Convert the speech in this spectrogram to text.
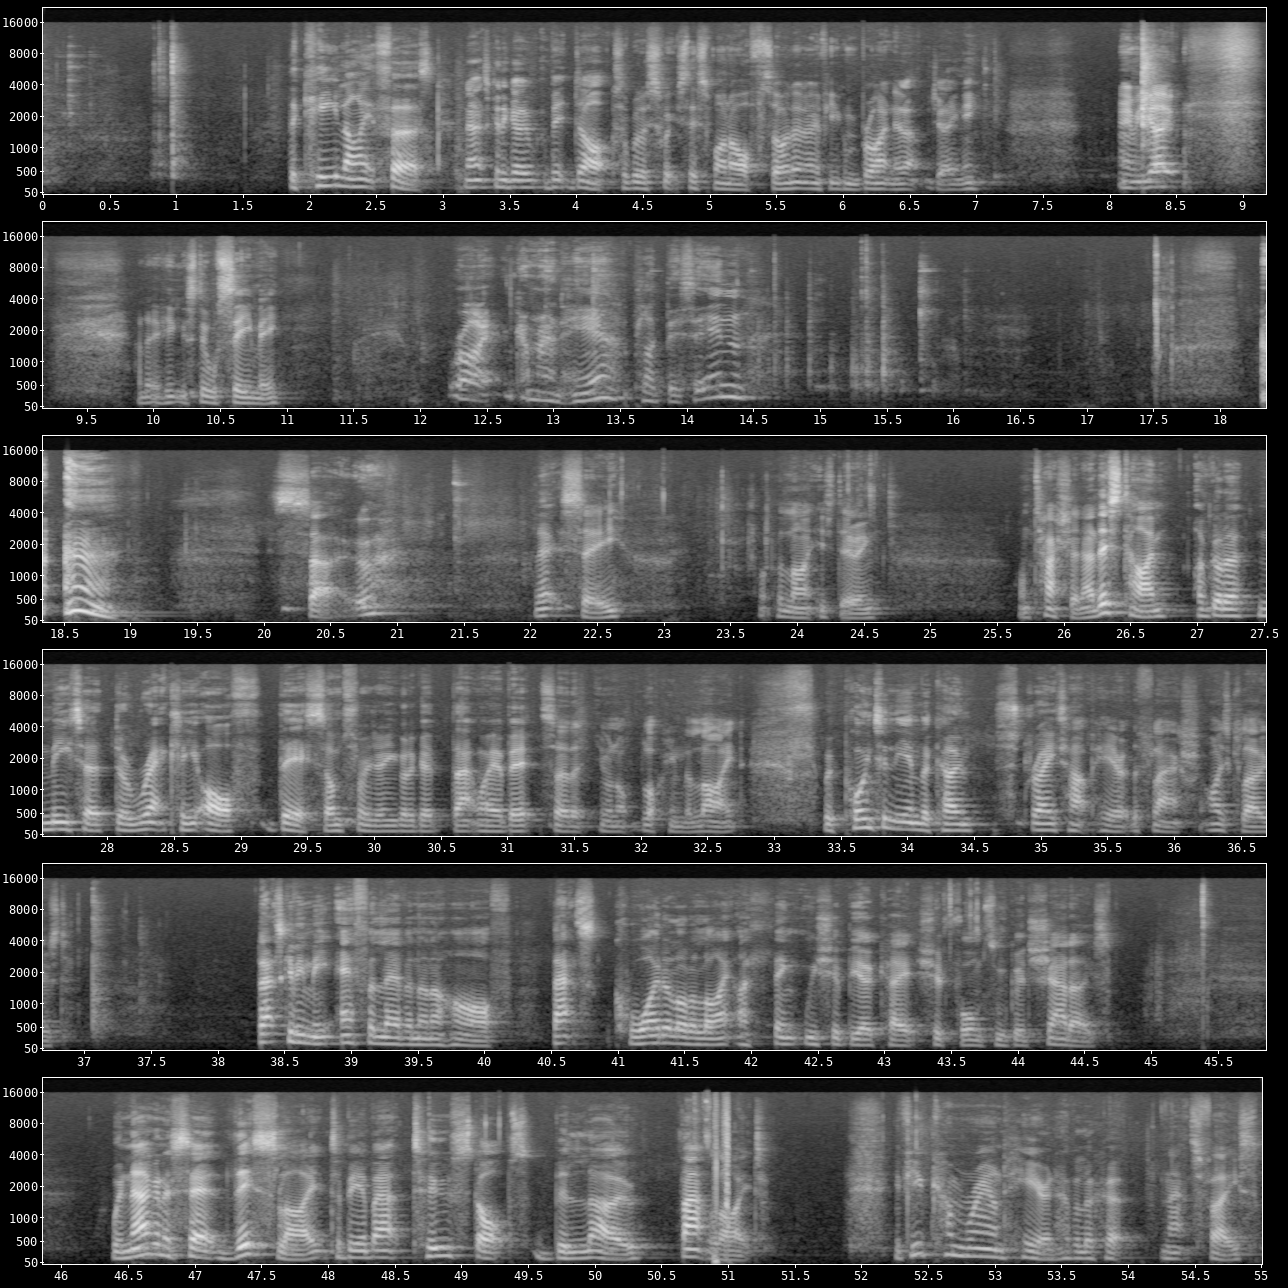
the key light first. Now it's going to go a bit dark, so I've got to switch this one off. So I don't know if you can brighten it up, Janie. There we go. I don't know if you can still see me. Right, come around here, plug this in. so let's see what the light is doing on Tasha. Now this time I've got a meter directly off this. I'm sorry, you've got to go that way a bit so that you're not blocking the light. We're pointing the Invercone straight up here at the flash, eyes closed. That's giving me f11 and a half. That's quite a lot of light. I think we should be okay. It should form some good shadows. We're now going to set this light to be about two stops below that light. If you come round here and have a look at Nat's face,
